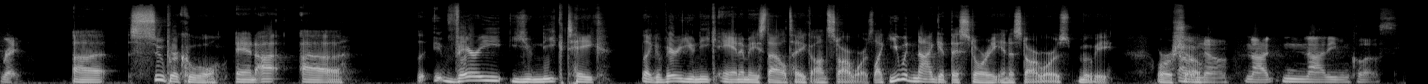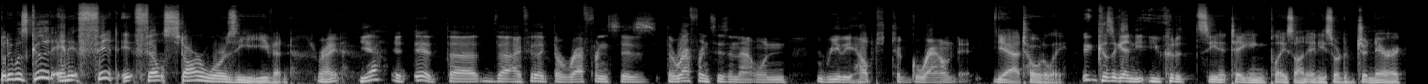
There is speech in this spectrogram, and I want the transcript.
Right. super cool and I uh very unique take like a very unique anime style take on Star Wars. Like you would not get this story in a Star Wars movie or show. Oh no, not not even close. But it was good and it fit. It felt Star Warsy even, right? Yeah, it did. The the I feel like the references the references in that one really helped to ground it. Yeah, totally. Because again, you- you could have seen it taking place on any sort of generic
